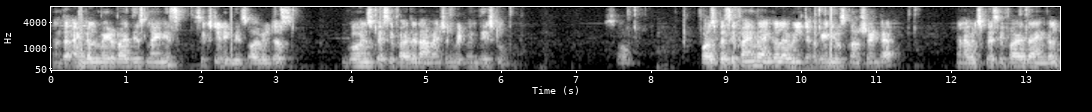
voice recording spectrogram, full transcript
and the angle made by this line is 60 degrees. So I will just go and specify the dimension between these two. So for specifying the angle I will again use constraint tab and I will specify the angle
